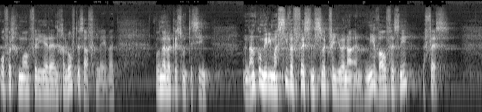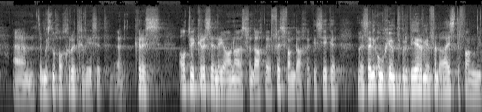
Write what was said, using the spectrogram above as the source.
offers gemaak vir die Here en geloftes afgelê wat wonderlik is om te sien. En dan kom hierdie massiewe vis en sluk vir Jona in. Nie 'n walvis nie, 'n vis. Ehm um, dit moes nogal groot gewees het. Uh, Chris, al twee Chris en Rihanna is vandag by 'n visvangdag. Ek is seker hulle sou nie omgee om te probeer om een van daai te vang nie.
